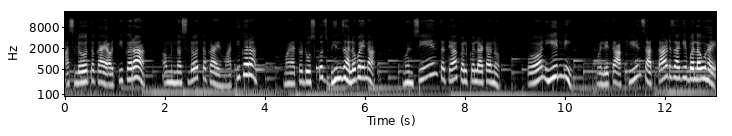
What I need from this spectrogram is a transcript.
असलं तर काय अति करा अम नसलं तर काय माती करा. माया तर डोसकच भिन झालं बैना ना म्हणसीन तर त्या कलकलाटानं. पण येईन मी. मले तर आखीन सात आठ जागी बलाऊ आहे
